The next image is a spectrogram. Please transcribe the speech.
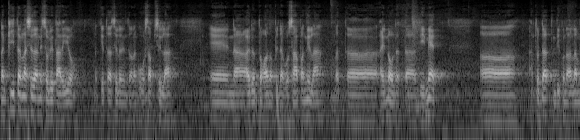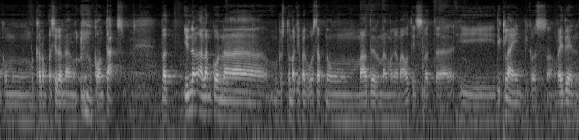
nagkita na sila ni Solitario. Nagkita sila nito, nag-usap sila. And uh, I don't know anong pinag-usapan nila, but uh, I know that uh, they met. Uh, after that, hindi ko na alam kung magkaroon pa sila ng contacts. But yun lang alam ko na gusto makipag-usap nung mother ng mga Maotis, but uh, he declined because uh, by then,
